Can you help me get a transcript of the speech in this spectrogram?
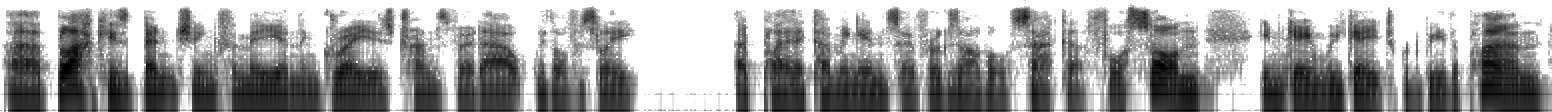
Uh, black is benching for me, and then grey is transferred out with obviously a player coming in. So, for example, Saka for Son in game week eight would be the plan.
